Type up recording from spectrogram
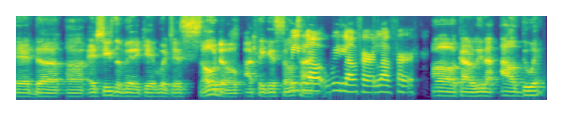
and uh, uh, and she's Dominican, which is so dope. I think it's so. We love we love her, love her. Oh, Catalina, I'll do it.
